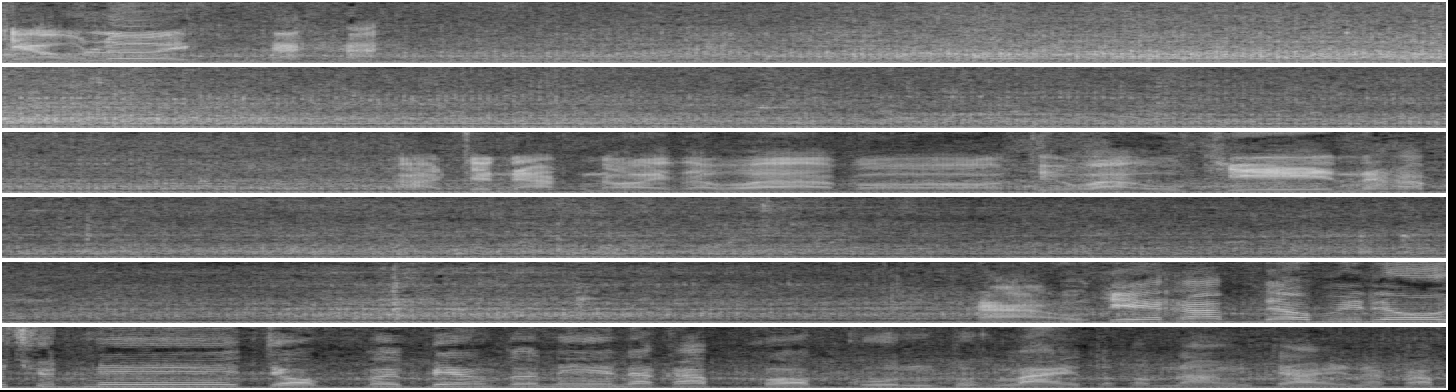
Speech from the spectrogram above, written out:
แจ๋วเลยอาจจะหนักหน่อยแต่ว่าก็ถือว่าโอเคนะครับ อ่าโอเคครับ เดี๋ยววิดีโอชุดนี้จบไปเพียงตัวนี้นะครับ ขอบคุณทุกไลค์ทุกกำลังใจนะครับ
